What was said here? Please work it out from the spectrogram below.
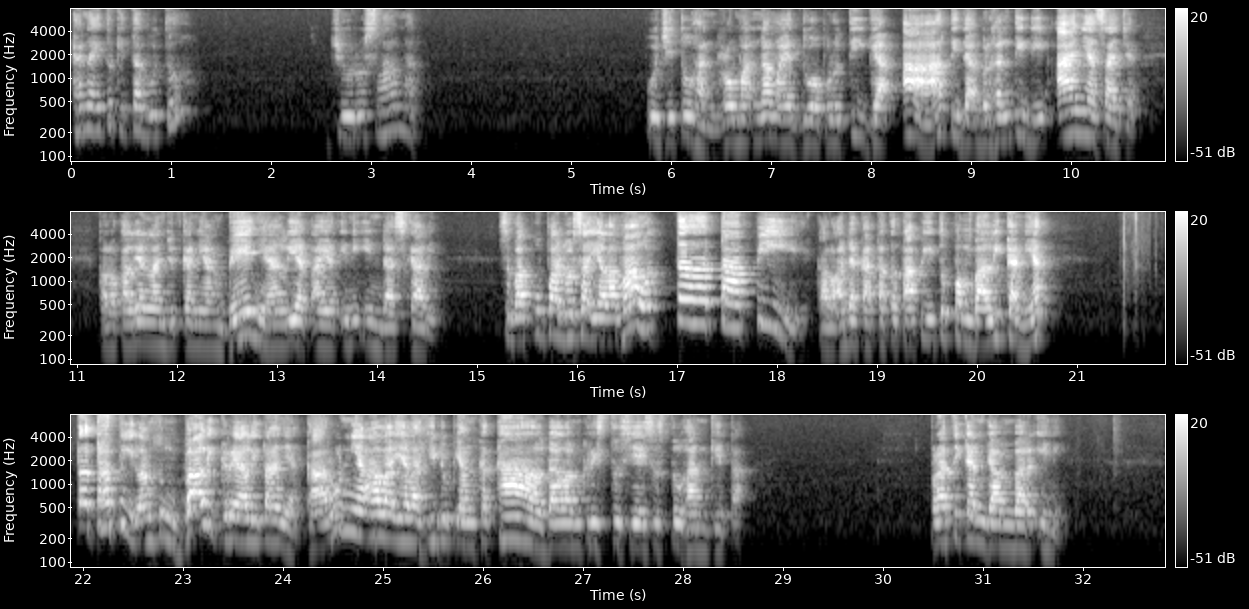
Karena itu kita butuh juru selamat. Puji Tuhan, Roma 6 ayat 23a tidak berhenti di A-nya saja. Kalau kalian lanjutkan yang B-nya, lihat ayat ini indah sekali. Sebab upah dosa ialah maut, tetapi kalau ada kata tetapi itu pembalikan ya. Tetapi langsung balik realitanya. Karunia Allah ialah hidup yang kekal dalam Kristus Yesus Tuhan kita. Perhatikan gambar ini.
